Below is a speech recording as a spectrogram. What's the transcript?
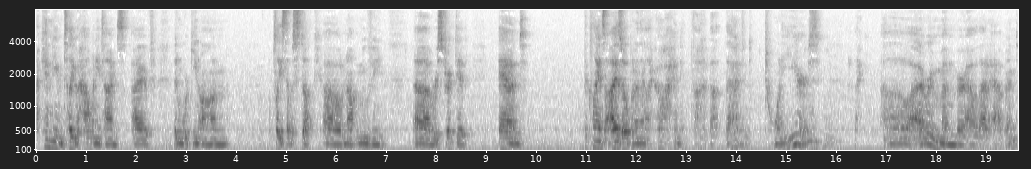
I can't even tell you how many times I've been working on a place that was stuck, uh, not moving, uh, restricted, and the client's eyes open and they're like, "Oh, I hadn't thought about that in 20 years." Like, oh, I remember how that happened.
